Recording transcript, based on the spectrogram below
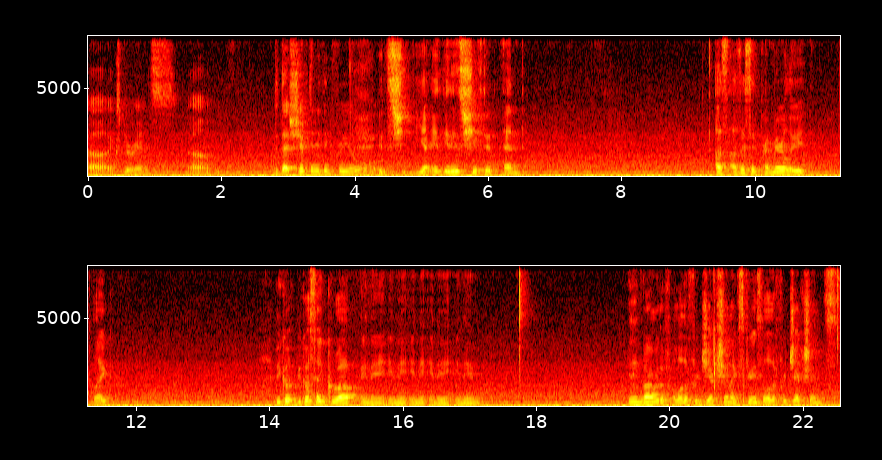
uh, experience, um, did that shift anything for you? It's yeah, it, it is shifted, and as as I said, primarily, like because because I grew up in a in a in a in a, in a an environment of a lot of rejection. I experienced a lot of rejections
